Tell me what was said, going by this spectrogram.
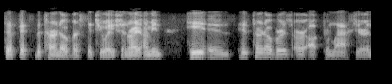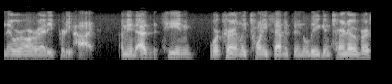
to fix the turnover situation, right? I mean, he is his turnovers are up from last year, and they were already pretty high. I mean, as a team, we're currently 27th in the league in turnovers,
